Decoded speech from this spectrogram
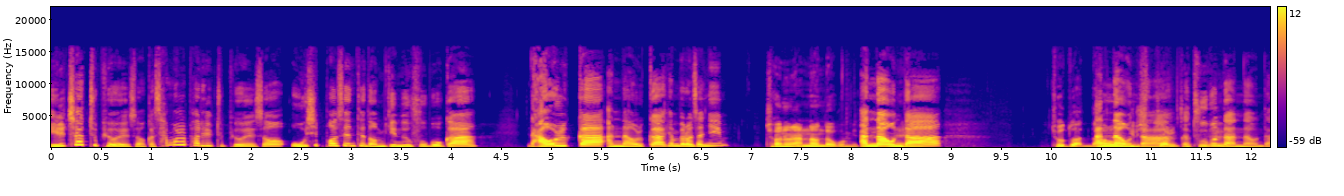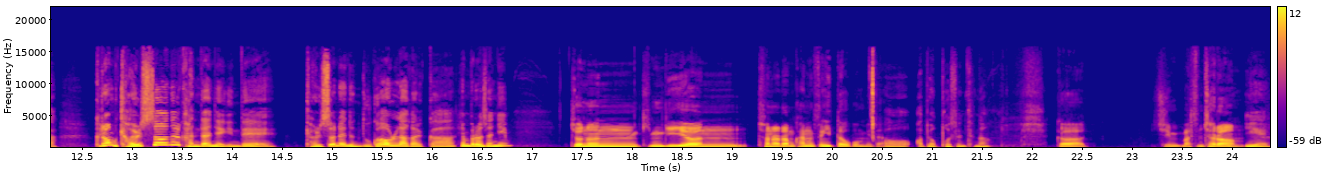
1차 투표에서, 그러니까 3월 8일 투표에서 50% 넘기는 후보가 나올까, 안 나올까? 현 변호사님? 저는 안 나온다고 봅니다. 안 나온다. 저도 안 나온다. 않을 것 자, 두 같아요. 분다 안 나온다. 그럼 결선을 간다는 얘기인데, 결선에는 누가 올라갈까? 현 변호사님? 네. 저는 김기현 천하람 가능성이 있다고 봅니다. 어, 아, 몇 퍼센트나? 그러니까 지금 말씀처럼 예,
